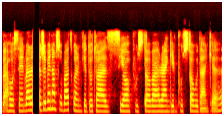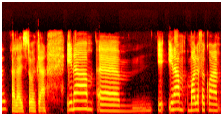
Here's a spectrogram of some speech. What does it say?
و حسین. و راجع به اینم صحبت کنیم که دوتا از سیاه پوستا و رنگین پوستا بودن که علیه صحبت کردن. اینم اینم مال فکر کنم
